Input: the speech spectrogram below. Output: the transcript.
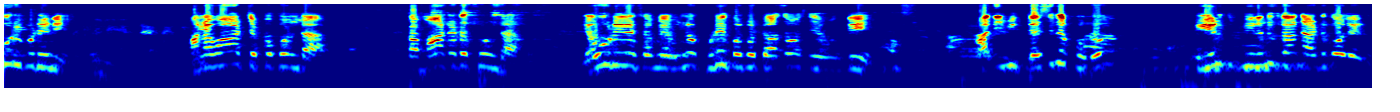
ఊరు గుడిని మనవా చెప్పకుండా ఒక మాట్లాడకుండా ఎవరు ఏ సమయంలో గుడి కొట్టు అవసరం ఉంది అది మీకు తెలిసినప్పుడు మీరు మీరు ఎందుకు దాన్ని అడ్డుకోలేదు?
